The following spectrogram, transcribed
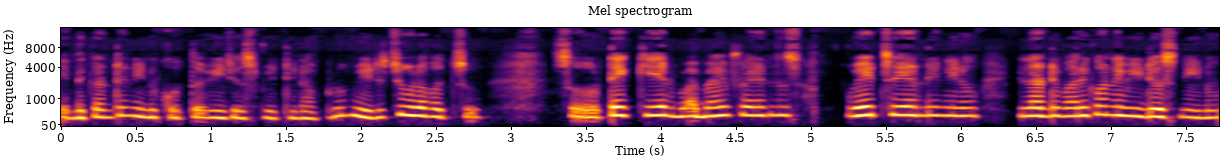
ఎందుకంటే నేను కొత్త వీడియోస్ పెట్టినప్పుడు మీరు చూడవచ్చు. So take care. Bye bye friends. Wait చేయండి నేను. ఇలాంటి మరికొన్ని వీడియోస్ నేను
